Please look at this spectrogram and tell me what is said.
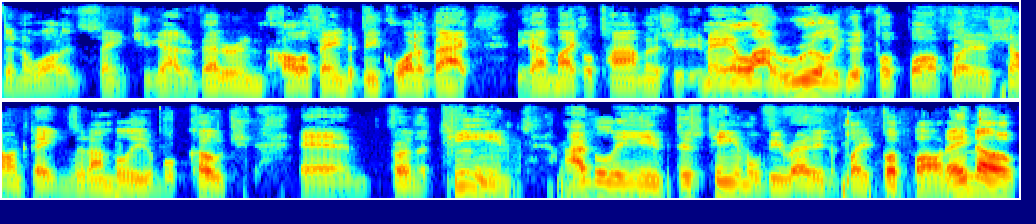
the New Orleans Saints. You got a veteran Hall of Fame to be quarterback. You got Michael Thomas. You, I mean, you got a lot of really good football players. Sean Payton's an unbelievable coach. And for the team, I believe this team will be ready to play football. They know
